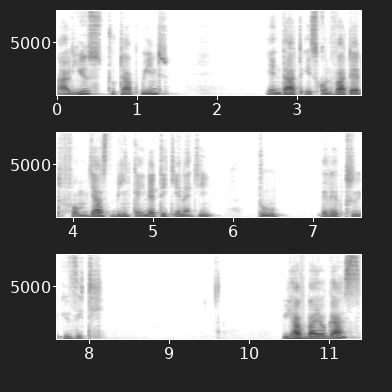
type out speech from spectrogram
are used to tap wind and that is converted from just being kinetic energy to electricity. We have biogas.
